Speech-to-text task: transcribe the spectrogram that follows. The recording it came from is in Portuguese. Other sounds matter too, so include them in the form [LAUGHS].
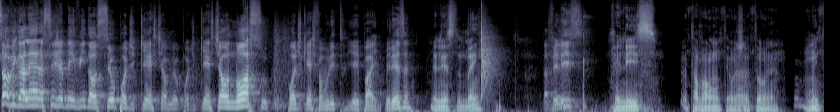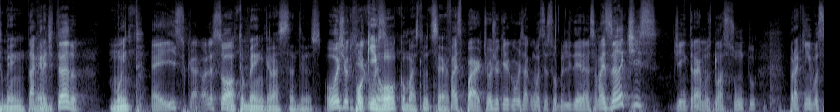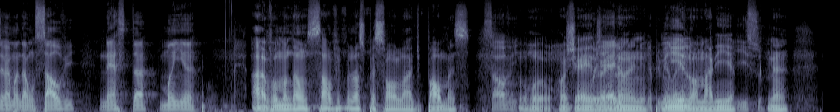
Salve galera, seja bem-vindo ao seu podcast, ao meu podcast, ao nosso podcast favorito. E aí, pai, beleza? Beleza, tudo bem? Tá feliz? Feliz. Eu tava ontem, hoje Ah. eu tô é, muito bem. Tá bem. acreditando? Muito, É isso, cara. Olha só. muito bem, graças a Deus. Hoje eu Um queria pouquinho conversar- rouco, mas tudo certo. Faz parte. Hoje eu queria conversar com você sobre liderança, mas antes de entrarmos no assunto, pra quem você vai mandar um salve nesta manhã? Ah, vou mandar um salve pro nosso pessoal lá de Palmas. Salve. O Ro- Rogério, Rogério, Elânio, Nilo, a Maria, Isso. né?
